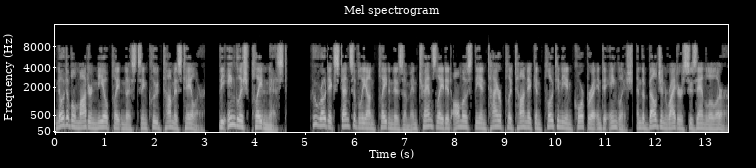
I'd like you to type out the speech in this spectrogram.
Notable modern Neoplatonists include Thomas Taylor the English Platonist, who wrote extensively on Platonism and translated almost the entire Platonic and Plotinian corpora into English, and the Belgian writer Suzanne Lilar.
